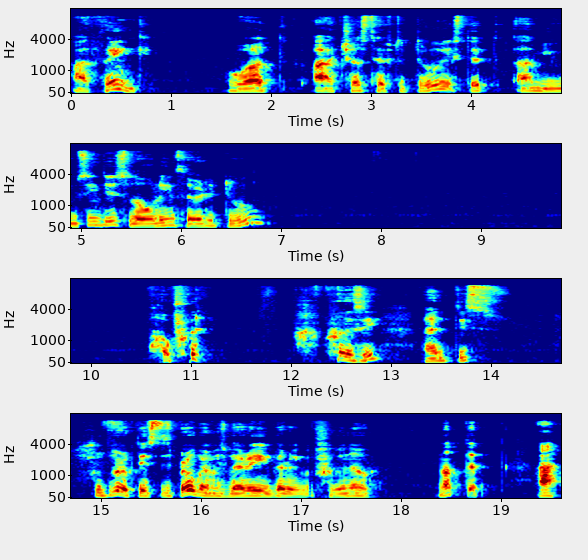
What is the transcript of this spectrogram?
I think what I just have to do is that I'm using this Lolin32 hopefully see and this should work. This this program is very very you know not that ah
